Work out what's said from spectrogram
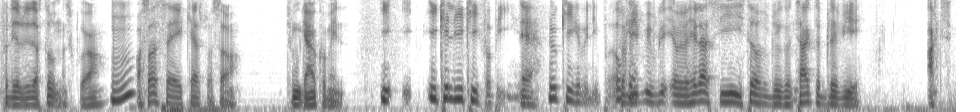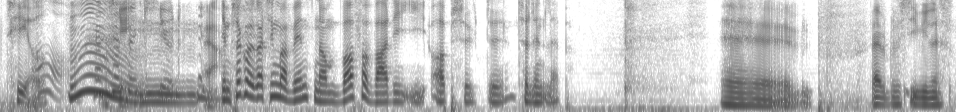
for det var det, der stod, man skulle gøre. Mm. Og så sagde Kasper så, du må gerne komme ind. I, I, I kan lige kigge forbi. Ja. Nu kigger vi lige på. Okay. Så vi, vi, jeg vil hellere sige, at i stedet for at blev kontaktet, blev vi accepteret. Oh. Mm. Måske. Mm. Ja. Jamen, så kunne jeg godt tænke mig at vente om, hvorfor var det, I opsøgte Talentlab? Øh, Hvad vil du sige, Vilas?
